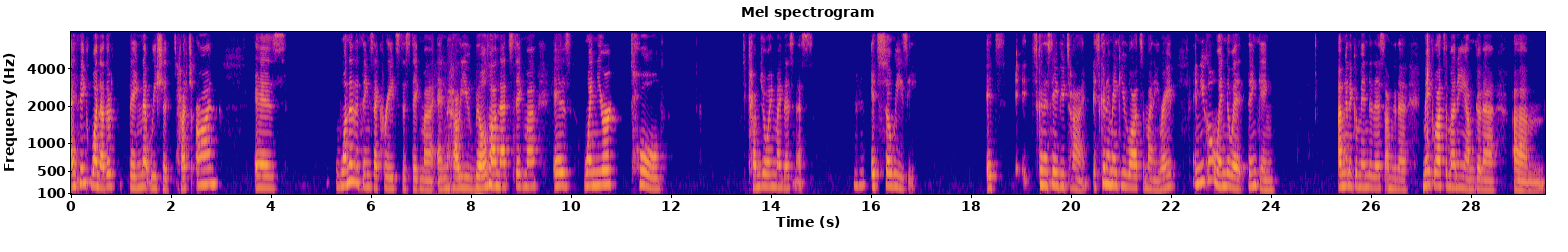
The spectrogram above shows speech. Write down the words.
I think one other thing that we should touch on is one of the things that creates the stigma and how you build on that stigma is when you're told to come join my business. Mhm. It's so easy. It's it's going to save you time. It's going to make you lots of money, right? And you go into it thinking, I'm going to come into this. I'm going to make lots of money. I'm going to um,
